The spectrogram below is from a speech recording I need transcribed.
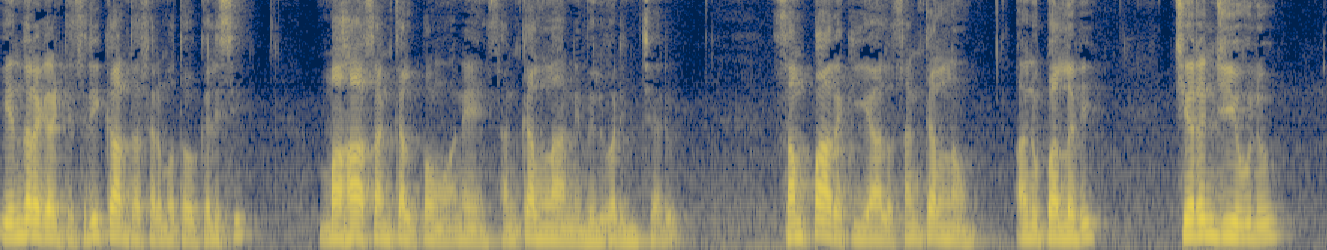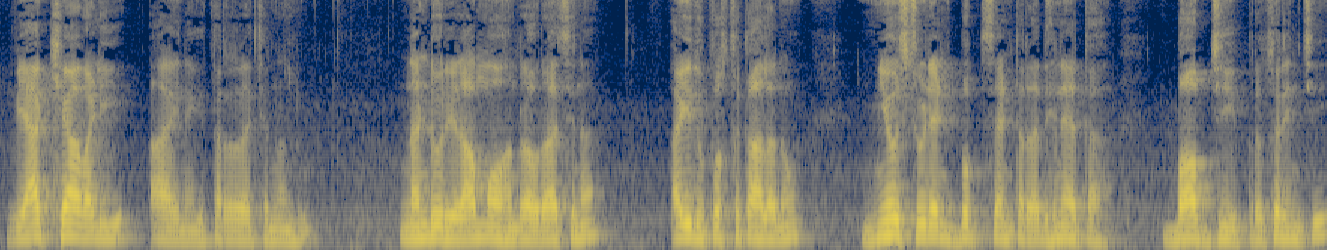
ఇంద్రగంటి శ్రీకాంత శర్మతో కలిసి మహాసంకల్పం అనే సంకలనాన్ని వెలువరించారు. సంపాదకీయాల సంకలనం అనుపల్లవి చిరంజీవులు వ్యాఖ్యావళి ఆయన ఇతర రచనలు. నండూరి రామ్మోహన్ రావు రాసిన ఐదు పుస్తకాలను న్యూ స్టూడెంట్ బుక్ సెంటర్ అధినేత బాబ్జీ ప్రచురించి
